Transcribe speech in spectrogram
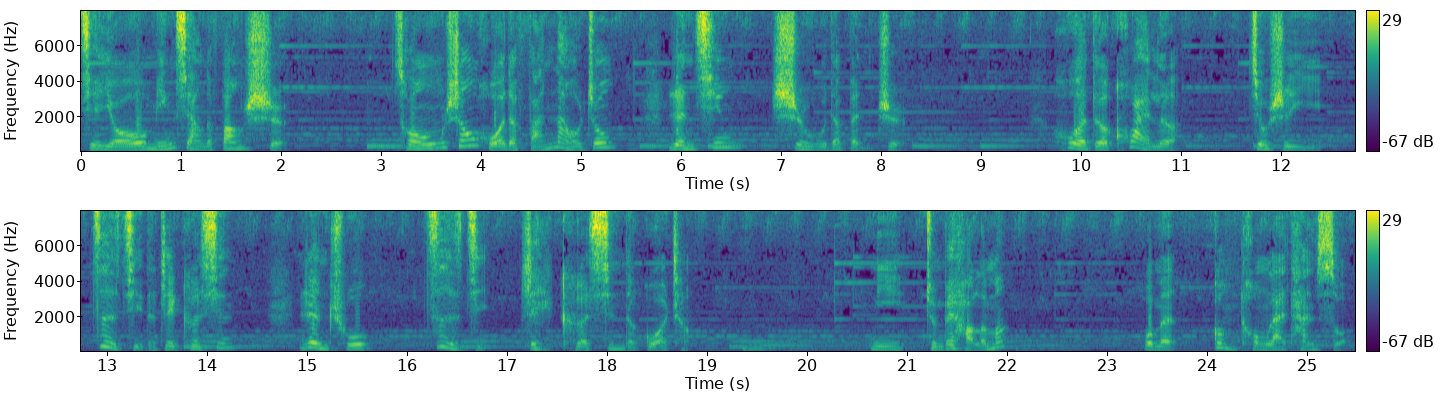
借由冥想的方式，从生活的烦恼中认清事物的本质，获得快乐，就是以自己的这颗心认出自己这颗心的过程。你准备好了吗？我们共同来探索。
